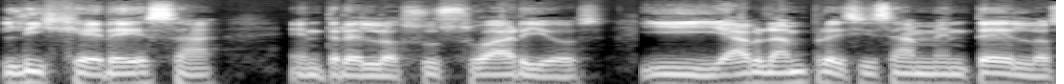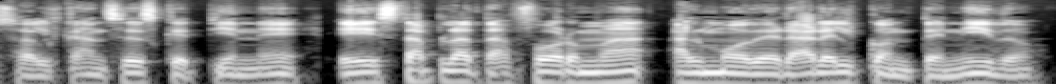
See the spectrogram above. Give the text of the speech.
ligereza entre los usuarios y hablan precisamente de los alcances que tiene esta plataforma al moderar el contenido.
